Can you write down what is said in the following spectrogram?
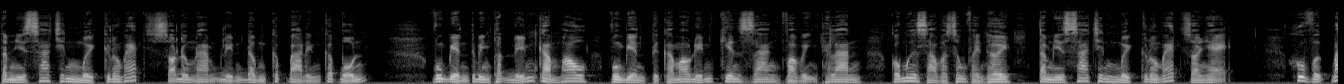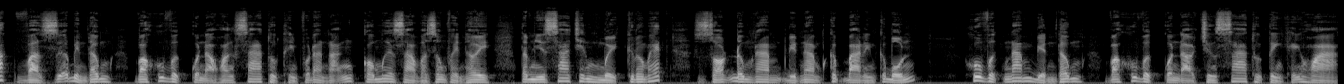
tầm nhìn xa trên 10 km, gió Đông Nam đến Đông cấp 3 đến cấp 4. Vùng biển từ Bình Thuận đến Cà Mau, vùng biển từ Cà Mau đến Kiên Giang và Vịnh Thái Lan có mưa rào và rông vài nơi, tầm nhìn xa trên 10 km, gió nhẹ. Khu vực Bắc và giữa Biển Đông và khu vực quần đảo Hoàng Sa thuộc thành phố Đà Nẵng có mưa rào và rông vài nơi, tầm nhìn xa trên 10 km, gió Đông Nam đến Nam cấp 3 đến cấp 4. Khu vực Nam Biển Đông và khu vực quần đảo Trường Sa thuộc tỉnh Khánh Hòa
